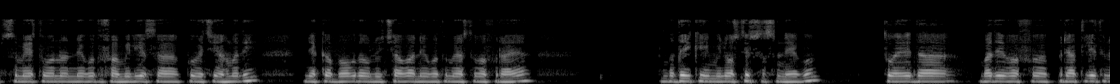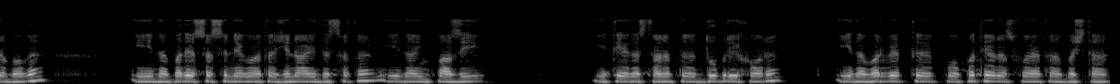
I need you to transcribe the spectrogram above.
семейства на неговата фамилия са повече Ахмади. Нека Бог да уличава неговото място в рая, бъдейки милостив с него, той е да бъде в приятелите на Бога и да бъде с неговата жена и децата и да им пази и те да станат добри хора и да вървят по пътя на своята баща.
